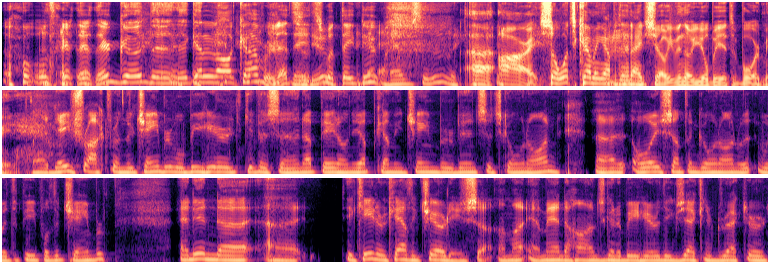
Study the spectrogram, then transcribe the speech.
Oh, well, they're, they're, they're good. They, they got it all covered. That's, that's what they do. Absolutely. Uh, all right, so what's coming up tonight's show, even though you'll be at the board meeting? Uh, Dave Schrock from the chamber will be here to give us an update on the upcoming chamber events that's going on. Uh, always something going on with, with the people at the chamber. And then uh, uh, Decatur Catholic Charities, uh, Ama- Amanda Hahn's going to be here, the executive director.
